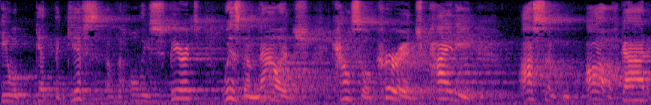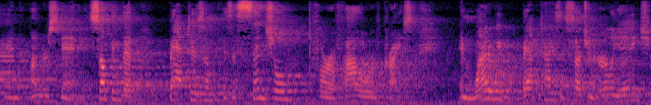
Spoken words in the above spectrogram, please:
he will get the gifts of the Holy Spirit, wisdom, knowledge, counsel, courage, piety, awesome awe of God, and understanding. It's something that baptism is essential for a follower of Christ. And why do we baptize at such an early age?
